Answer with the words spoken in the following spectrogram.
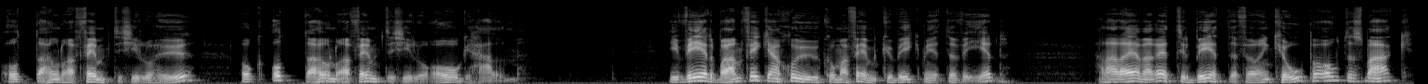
850 kilo hö och 850 kilo råghalm. I vedbrand fick han 7,5 kubikmeter ved. Han hade även rätt till bete för en ko på rotens mark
